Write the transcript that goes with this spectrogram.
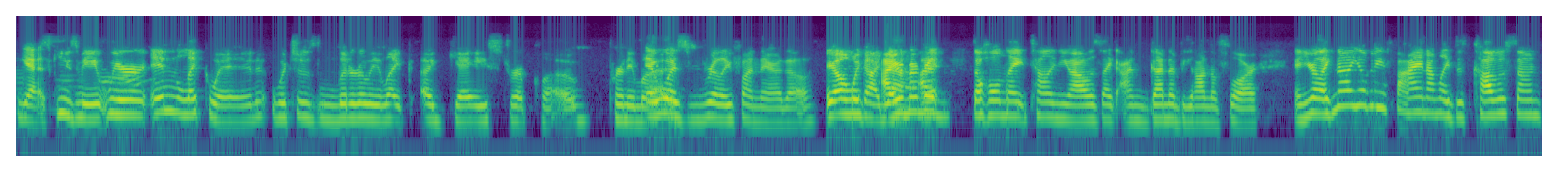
Yeah, Excuse me. We're in Liquid, which is literally like a gay strip club, pretty much. It was really fun there, though. Oh my god! I yeah, remember the whole night telling you, I was like, I'm gonna be on the floor. And you're like, no, you'll be fine. I'm like, this cobblestone,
